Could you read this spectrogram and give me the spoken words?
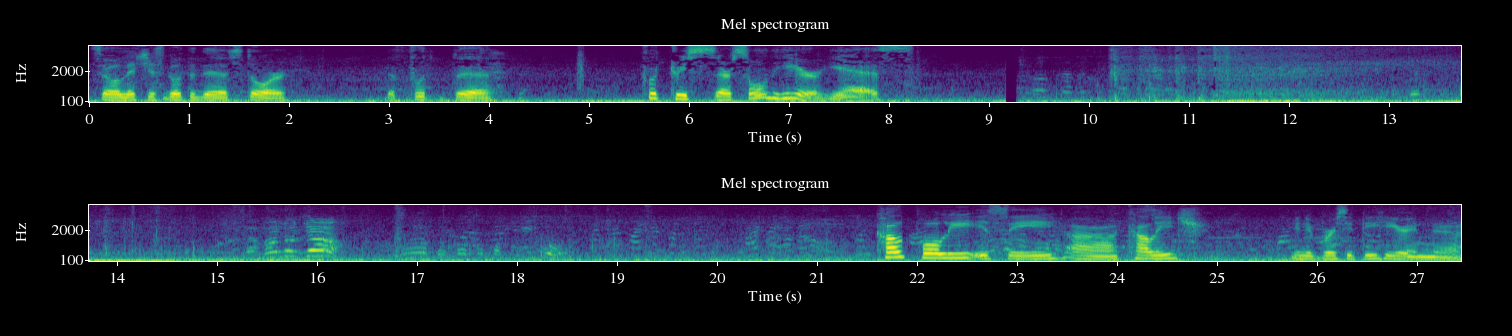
So let's just go to the store. The fruit, uh, fruit trees are sold here. Yes. Cal Poly is a uh, college university here in uh,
